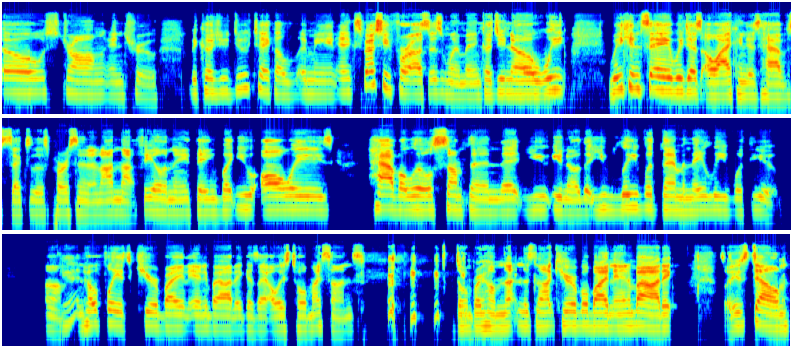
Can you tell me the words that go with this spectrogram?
so strong and true because you do take a i mean and especially for us as women because you know we we can say we just oh i can just have sex with this person and i'm not feeling anything but you always have a little something that you you know that you leave with them and they leave with you um, yeah. and hopefully it's cured by an antibiotic as i always told my sons don't bring home nothing that's not curable by an antibiotic so you just tell them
